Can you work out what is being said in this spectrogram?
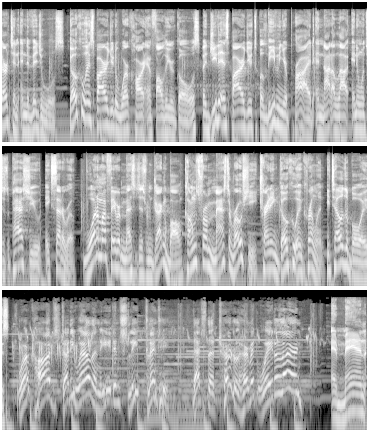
certain individuals. Goku inspired you to work hard and follow your goals. Vegeta inspired you to believe in your pride and not allow anyone to surpass you, etc. One of my favorite messages from Dragon Ball comes from Master Roshi training Goku and Krillin. He tells the boys, Work hard, study well, and eat and sleep plenty. That's the turtle hermit way to learn. And man,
